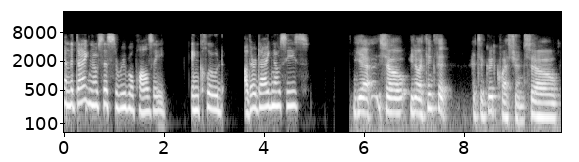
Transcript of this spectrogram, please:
Can the diagnosis cerebral palsy include other diagnoses? Yeah, so, you know, I think that it's a good question. So,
